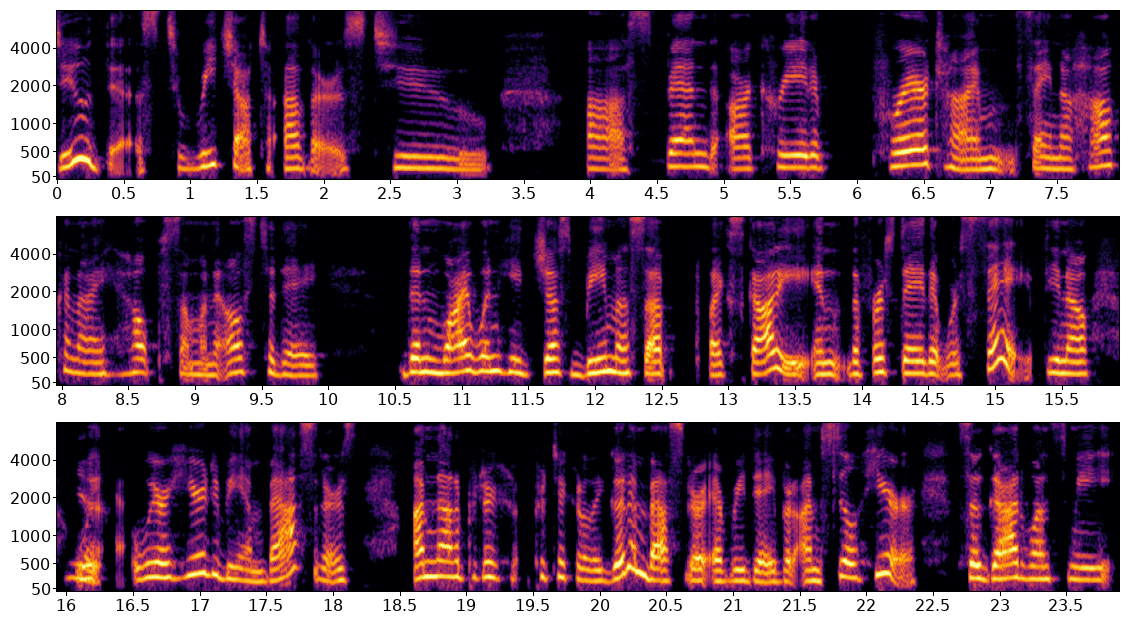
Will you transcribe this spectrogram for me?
do this, to reach out to others, to uh, spend our creative prayer time saying, now, how can I help someone else today? Then why wouldn't He just beam us up like Scotty in the first day that we're saved? You know, we, we're here to be ambassadors. I'm not a partic- particularly good ambassador every day, but I'm still here. So God wants me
